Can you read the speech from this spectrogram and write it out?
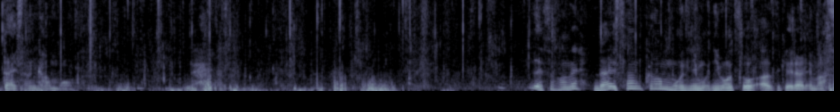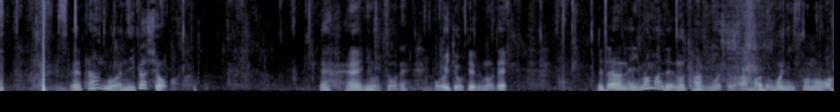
第三関門。でそのね第三関門にも荷物を預けられます。え丹後は2箇所。え荷物をね置いておけるのでただね今までの丹後ではまともにその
